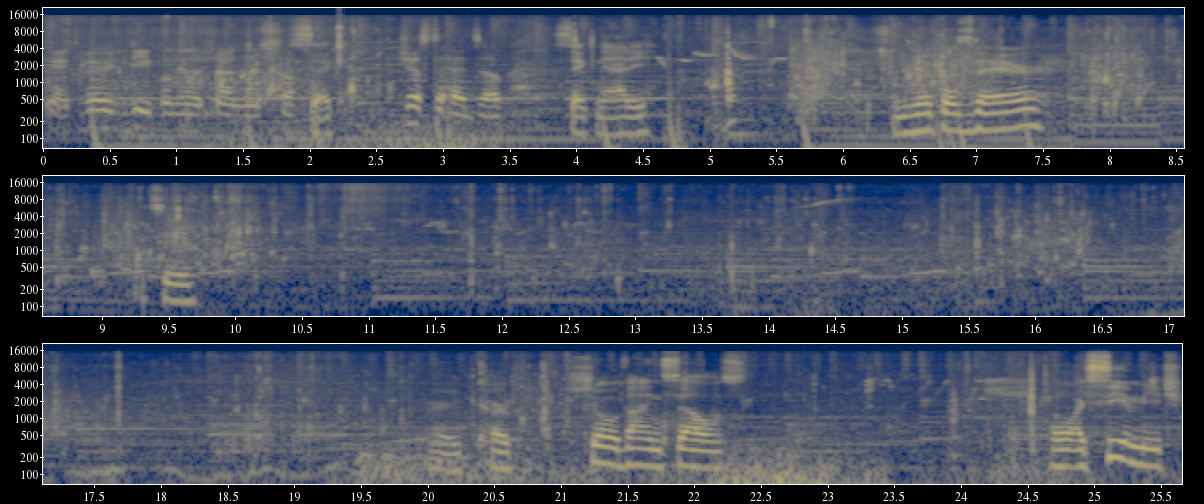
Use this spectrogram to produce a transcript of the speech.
Okay, it's very deep on the other side of this. So Sick. just a heads up. Sick natty. Some ripples there. Let's see. Alright, carp. Show thine selves. Oh, I see him, Meech.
